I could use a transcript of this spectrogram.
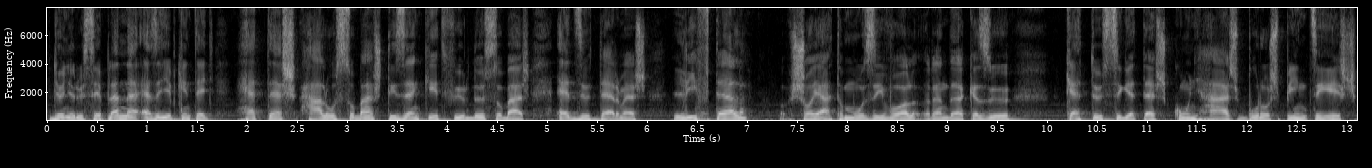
Gyönyörű szép lenne. Ez egyébként egy hetes hálószobás, 12 fürdőszobás, edzőtermes, lifttel, saját mozival rendelkező, kettőszigetes, konyhás, borospincés,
